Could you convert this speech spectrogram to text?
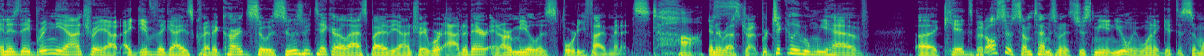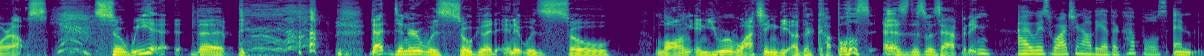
And as they bring the entree out, I give the guy his credit card. So as soon as we take our last bite of the entree, we're out of there. And our meal is 45 minutes Tops. in a restaurant, particularly when we have uh, kids, but also sometimes when it's just me and you and we want to get to somewhere else. Yeah. So we, uh, the, that dinner was so good and it was so long. And you were watching the other couples as this was happening. I was watching all the other couples, and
